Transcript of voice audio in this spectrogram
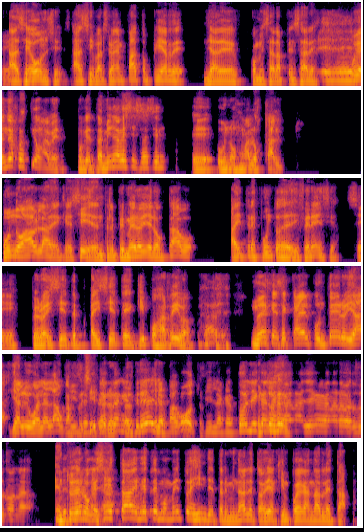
Sí. hace 11. Ah, si Barcelona empata o pierde, ya debe comenzar a pensar. Eh, Porque no es cuestión, a ver, porque también a veces hacen eh, unos malos cálculos. Uno habla de que sí, entre el primero y el octavo hay tres puntos de diferencia, Sí. pero hay siete, hay siete equipos arriba. No es que se cae el puntero y ya, ya lo iguala el Aucas, y pero sí, pero, enfrentan pero entre ellos. trepan otro. Si la Católica Entonces- le gana, llega a ganar a Barcelona. Entonces, lo que sí está en este momento es indeterminable todavía quién puede ganar la etapa.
